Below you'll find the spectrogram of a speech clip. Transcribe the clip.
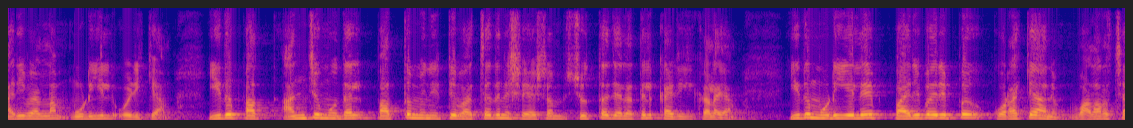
അരിവെള്ളം മുടിയിൽ ഒഴിക്കാം. ഇത് പത്ത് അഞ്ച് മുതൽ പത്ത് മിനിറ്റ് വച്ചതിന് ശേഷം ശുദ്ധജലത്തിൽ കഴുകിക്കളയാം. ഇത് മുടിയിലെ പരിപരിപ്പ് കുറയ്ക്കാനും വളർച്ച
